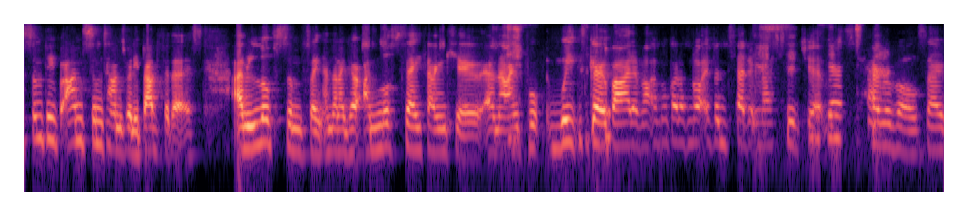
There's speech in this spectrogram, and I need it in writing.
some, people, I'm sometimes really bad for this. I love something and then I go, I must say thank you, and I put, weeks go by and I'm like, oh my god, I've not even sent a message yet. It's terrible. So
